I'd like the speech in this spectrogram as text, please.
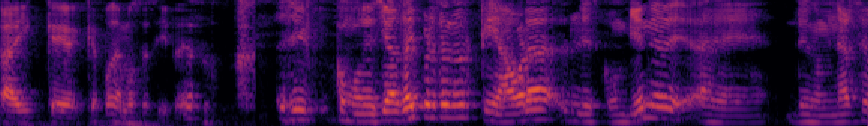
Ahí, ¿qué, qué podemos decir de eso? Sí, como decías, hay personas que ahora les conviene eh, denominarse,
